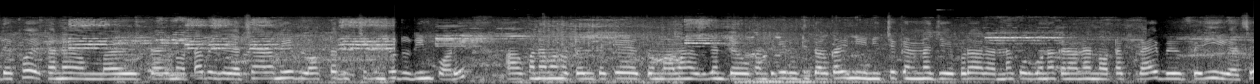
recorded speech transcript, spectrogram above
দেখো এখানে আমার প্রায় নটা বেজে গেছে আর আমি এই ব্লগটা দিচ্ছি কিন্তু দুদিন পরে। আর ওখানে আমার হোটেল থেকে তো আমার হাজব্যান্ড ওখান থেকে রুটি তরকারি নিয়ে নিচ্ছে কেননা যে পরে আর রান্না করব না কেননা নটা প্রায় পেরিয়ে গেছে।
